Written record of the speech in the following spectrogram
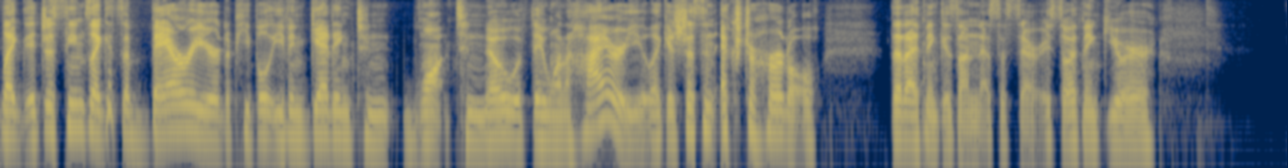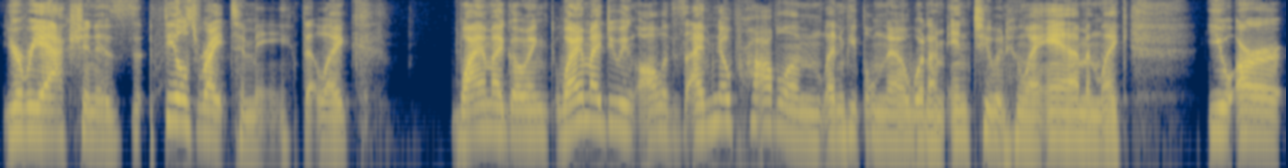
Like it just seems like it's a barrier to people even getting to want to know if they want to hire you. Like it's just an extra hurdle that I think is unnecessary. So I think your your reaction is feels right to me that like why am I going why am I doing all of this? I have no problem letting people know what I'm into and who I am and like you are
